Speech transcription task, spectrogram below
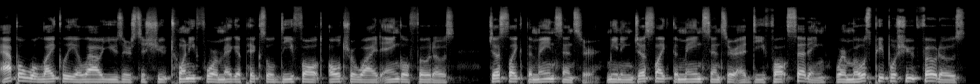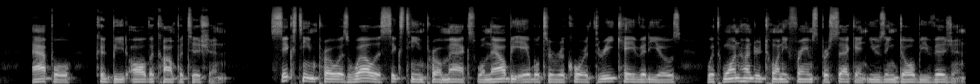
Apple will likely allow users to shoot 24 megapixel default ultra-wide angle photos just like the main sensor, meaning just like the main sensor at default setting where most people shoot photos, Apple could beat all the competition. 16 Pro as well as 16 Pro Max will now be able to record 3K videos with 120 frames per second using Dolby Vision.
